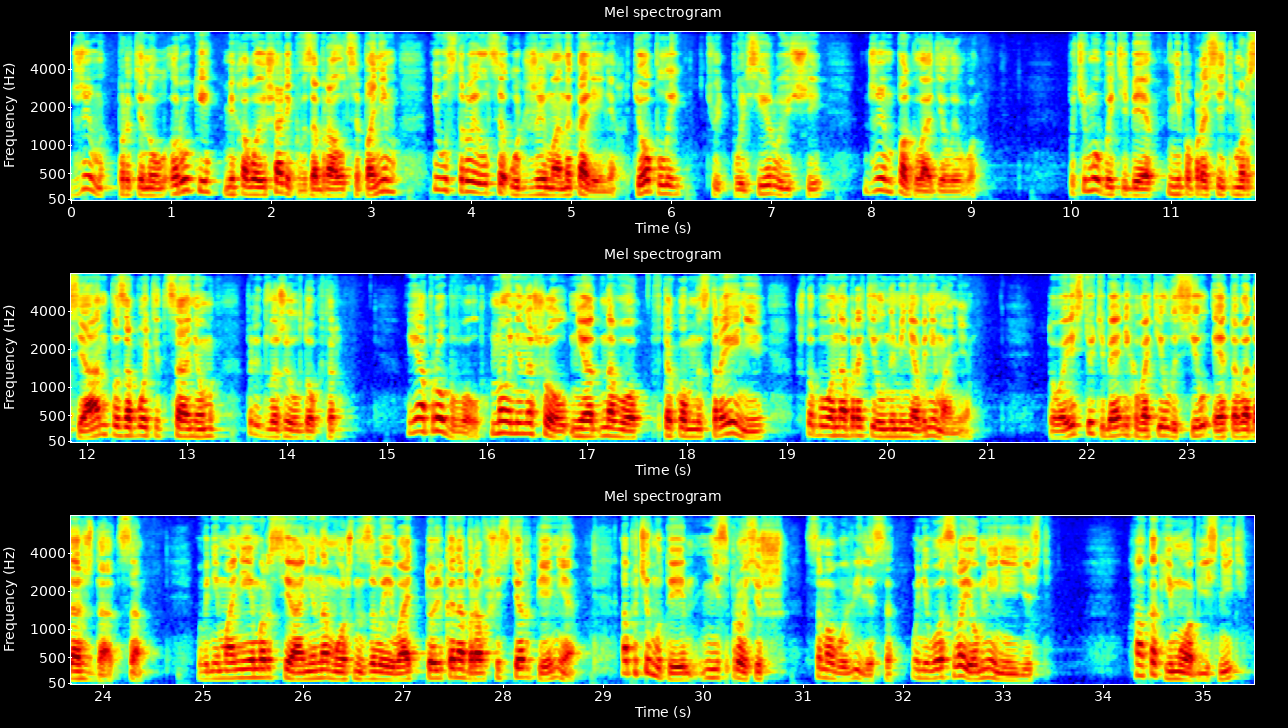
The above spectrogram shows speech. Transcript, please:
Джим протянул руки, меховой шарик взобрался по ним и устроился у Джима на коленях. Теплый, чуть пульсирующий. Джим погладил его. «Почему бы тебе не попросить марсиан позаботиться о нем?» – предложил доктор. Я пробовал, но не нашел ни одного в таком настроении, чтобы он обратил на меня внимание. То есть у тебя не хватило сил этого дождаться. Внимание марсианина можно завоевать, только набравшись терпения. А почему ты не спросишь самого Виллиса? У него свое мнение есть. А как ему объяснить?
